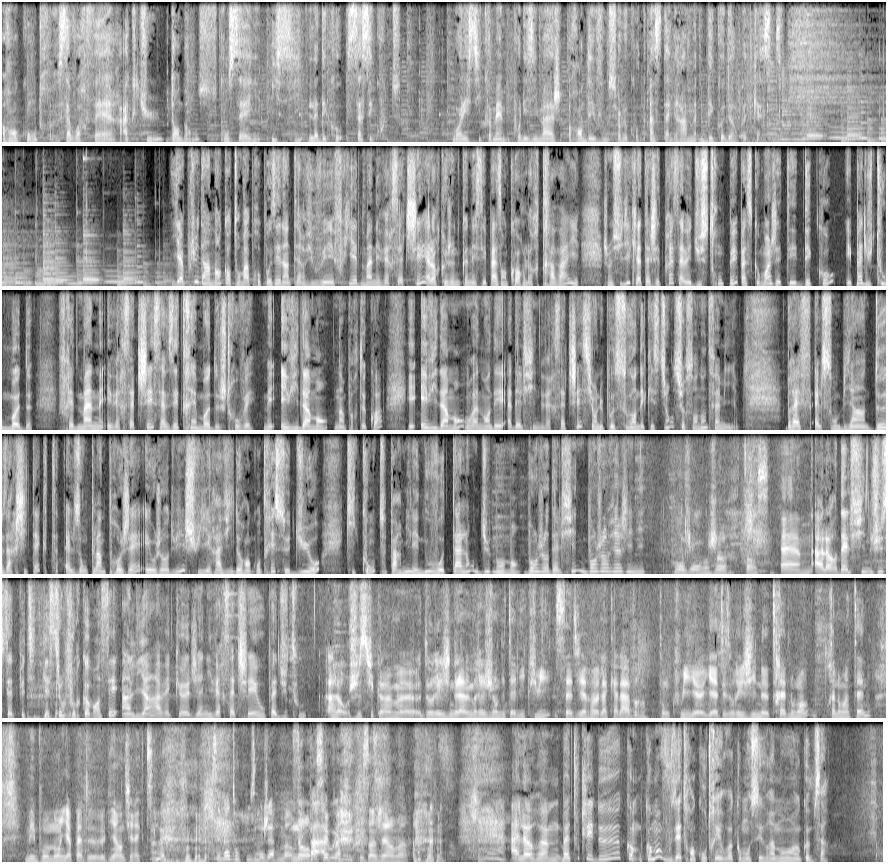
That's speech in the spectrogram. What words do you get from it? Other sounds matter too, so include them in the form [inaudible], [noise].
Rencontres, savoir-faire, actu, tendances, conseils, ici, la déco, ça s'écoute. Bon allez si quand même, pour les images, rendez-vous sur le compte Instagram Décodeur Podcast. Il y a plus d'un an, quand on m'a proposé d'interviewer Friedman et Versace, alors que je ne connaissais pas encore leur travail, je me suis dit que l'attaché de presse avait dû se tromper parce que moi j'étais déco et pas du tout mode. Friedman et Versace, ça faisait très mode, je trouvais. Mais évidemment, n'importe quoi. Et évidemment, on va demander à Delphine Versace si on lui pose souvent des questions sur son nom de famille. Bref, elles sont bien deux architectes, elles ont plein de projets et aujourd'hui je suis ravie de rencontrer ce duo qui compte parmi les nouveaux talents du moment. Bonjour Delphine, bonjour Virginie. Bonjour. Bonjour, euh, alors Delphine, juste cette petite question pour commencer, un lien avec euh, Gianni Versace ou pas du tout? Alors, je suis quand même euh, d'origine de la même région d'Italie que lui, c'est-à-dire euh, la Calabre. Donc oui, euh, il y a des origines très loin, très lointaines. Mais bon, non, il n'y a pas de lien direct. Ah [laughs] c'est pas ton cousin germain. Non, c'est pas, ah mon cousin germain. [laughs] Alors, bah, toutes les deux, comment vous vous êtes rencontrées? On va commencer vraiment comme ça.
